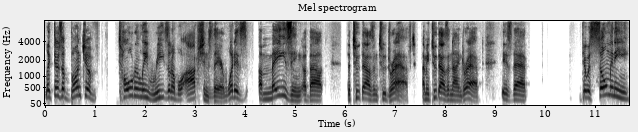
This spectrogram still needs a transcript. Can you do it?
Like there's a bunch of totally reasonable options there. What is amazing about the 2002 draft, I mean 2009 draft, is that there was so many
